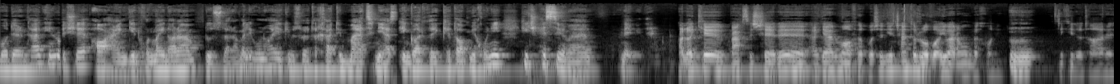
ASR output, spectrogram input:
مدرن تر این رو بشه آهنگین خون. من اینا رو هم دوست دارم ولی اونهایی که به صورت خطی متنی هست انگار داری کتاب می‌خونی هیچ حسی به من نمیده. حالا که بحث شعره اگر موافق باشید یه چند تا ربایی برامون بخونیم یکی دو تا آره.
